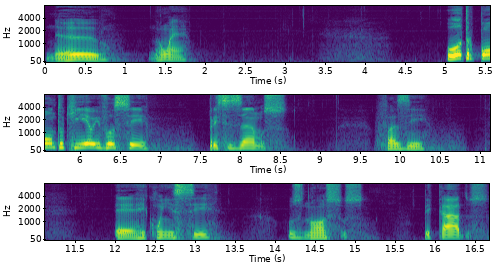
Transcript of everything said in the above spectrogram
Não, não é. O outro ponto que eu e você precisamos fazer é reconhecer os nossos pecados.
